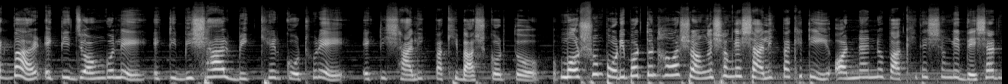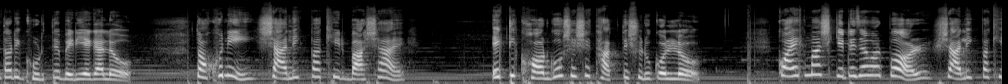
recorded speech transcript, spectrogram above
একবার একটি জঙ্গলে একটি বিশাল বৃক্ষের কোঠরে একটি শালিক পাখি বাস করত। মরশুম পরিবর্তন হওয়ার সঙ্গে সঙ্গে শালিক পাখিটি অন্যান্য পাখিদের সঙ্গে দেশান্তরে ঘুরতে বেরিয়ে গেল। তখনই শালিক পাখির বাসায় একটি খরগোশ এসে থাকতে শুরু করল। কয়েক মাস কেটে যাওয়ার পর শালিক পাখি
